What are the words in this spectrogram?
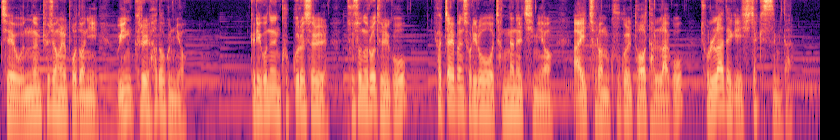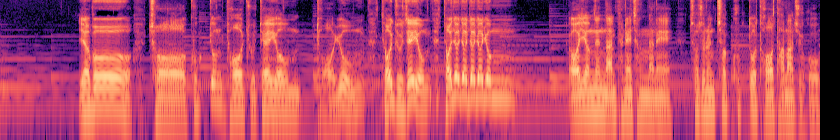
제 웃는 표정을 보더니 윙크를 하더군요. 그리고는 국그릇을 두 손으로 들고 혀 짧은 소리로 장난을 치며 아이처럼 국을 더 달라고 졸라대기 시작했습니다. 여보, 저 국 좀 더 주세요. 더요. 더 주세요. 더더더더더요. 어이없는 남편의 장난에 져주는 척 국도 더 담아주고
